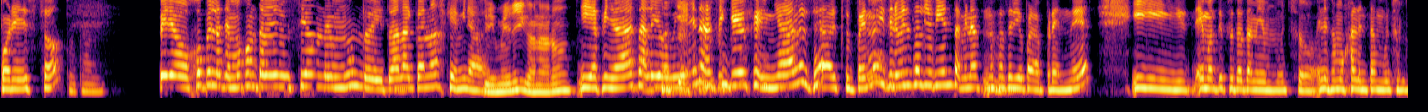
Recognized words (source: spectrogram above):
por esto, Total. Pero jope, lo hacemos con toda la ilusión del mundo y todas las ganas que mira... Y mira, y ganaron. Y al final ha salido bien, así que genial, o sea, estupendo. Y si no hubiese salido bien, también nos ha servido para aprender. Y hemos disfrutado también mucho. Y nos hemos calentado mucho el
